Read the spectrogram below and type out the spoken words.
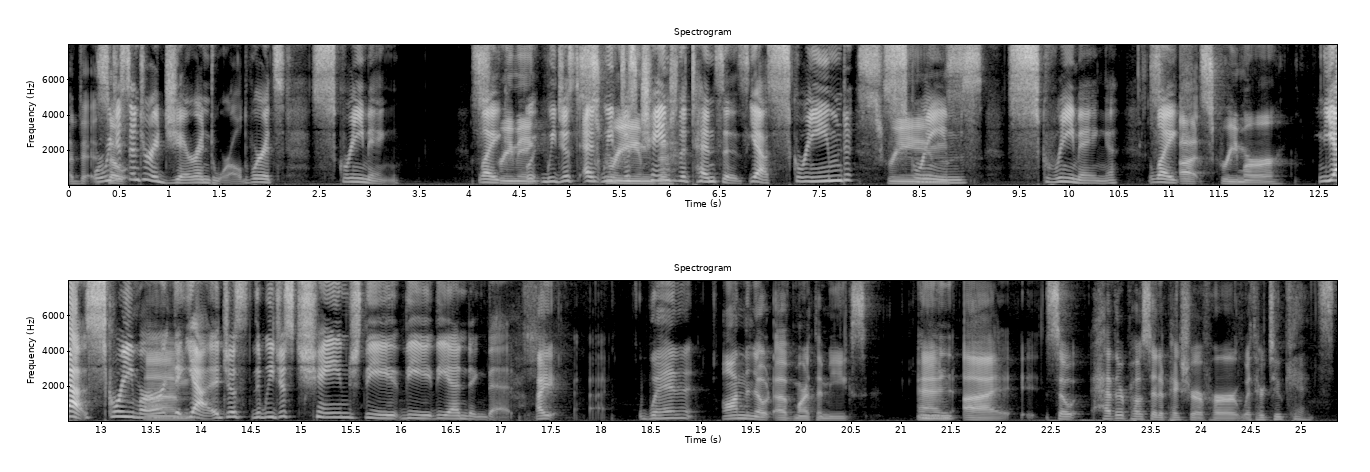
th- or we so just enter a gerund world where it's screaming. Like screaming. we just and we just screamed, change the tenses. Yeah, screamed, Screams. screams, screaming. Like uh, screamer. yeah, screamer. um, yeah, it just we just change the the the ending bit. I when on the note of Martha Meeks, Mm-hmm. and uh, so Heather posted a picture of her with her two kids.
